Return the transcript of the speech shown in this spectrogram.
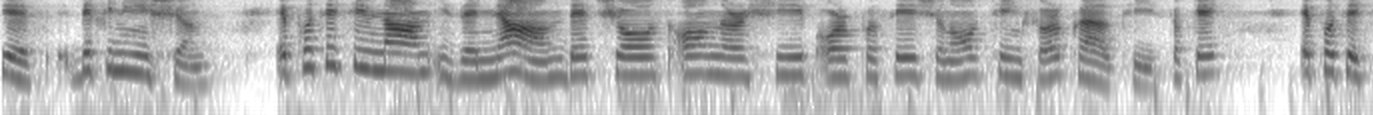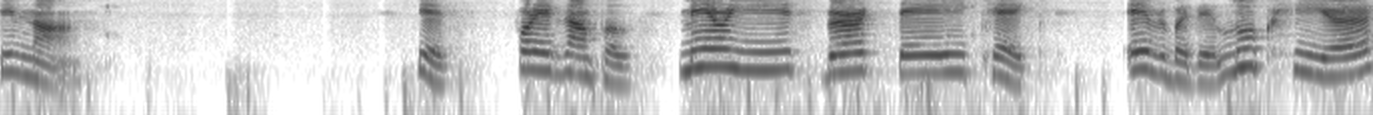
Yes, definition. A possessive noun is a noun that shows ownership or possession of things or qualities. Okay? A possessive noun. Yes. For example, Mary's birthday cake. Everybody, look here.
